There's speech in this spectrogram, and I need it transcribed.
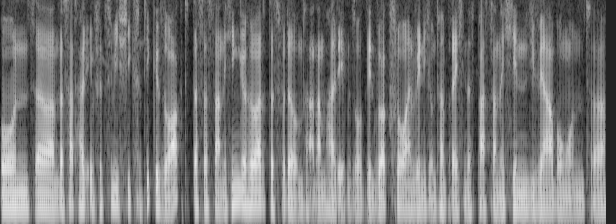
Und ähm, das hat halt eben für ziemlich viel Kritik gesorgt, dass das da nicht hingehört. Das würde unter anderem halt eben so den Workflow ein wenig unterbrechen. Das passt da nicht hin, die Werbung. Und äh,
